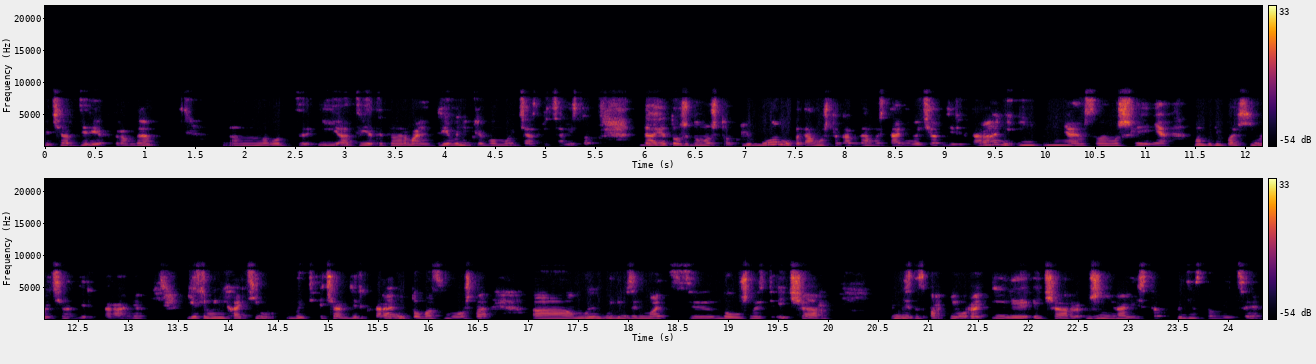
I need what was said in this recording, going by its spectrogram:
HR-директором, да? Ну вот и ответ – это нормальное требование к любому HR-специалисту. Да, я тоже думаю, что к любому, потому что когда мы станем HR-директорами и не поменяем свое мышление, мы будем плохими HR-директорами. Если мы не хотим быть HR-директорами, то, возможно, а, мы будем занимать э, должность HR бизнес-партнера или HR-генералиста в единственном лице,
